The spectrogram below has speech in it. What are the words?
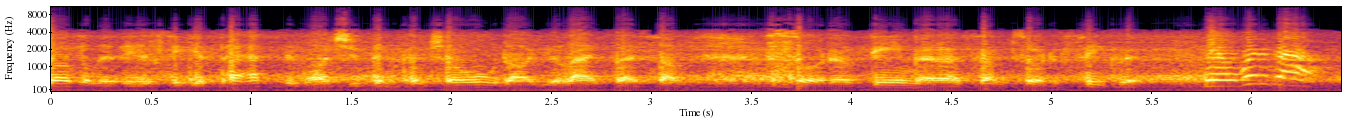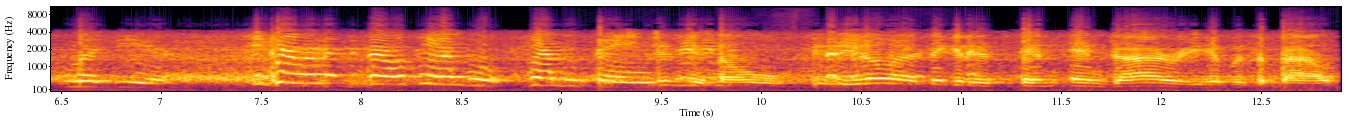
struggle it is to get past it once you've been controlled all your life by some sort of demon or some sort of secret. Now what about Madea? She kind of let the girls handle handle things. It's getting old. You know what I think it is? In, in Diary, it was about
